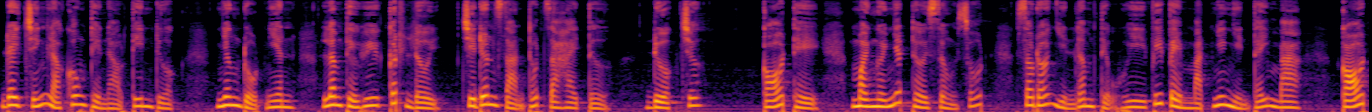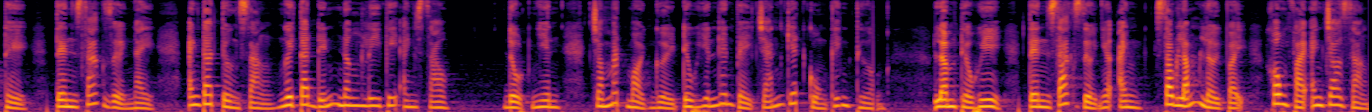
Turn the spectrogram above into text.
Đây chính là không thể nào tin được. Nhưng đột nhiên, Lâm Thị Huy cất lời, chỉ đơn giản thốt ra hai từ. Được chứ? Có thể, mọi người nhất thời sửng sốt, sau đó nhìn Lâm Tiểu Huy với vẻ mặt như nhìn thấy ma. Có thể, tên xác rời này, anh ta tưởng rằng người ta đến nâng ly với anh sao? Đột nhiên, trong mắt mọi người đều hiến lên vẻ chán ghét cùng kinh thường. Lâm Thiểu Huy, tên rác rưởi như anh, sao lắm lời vậy? Không phải anh cho rằng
